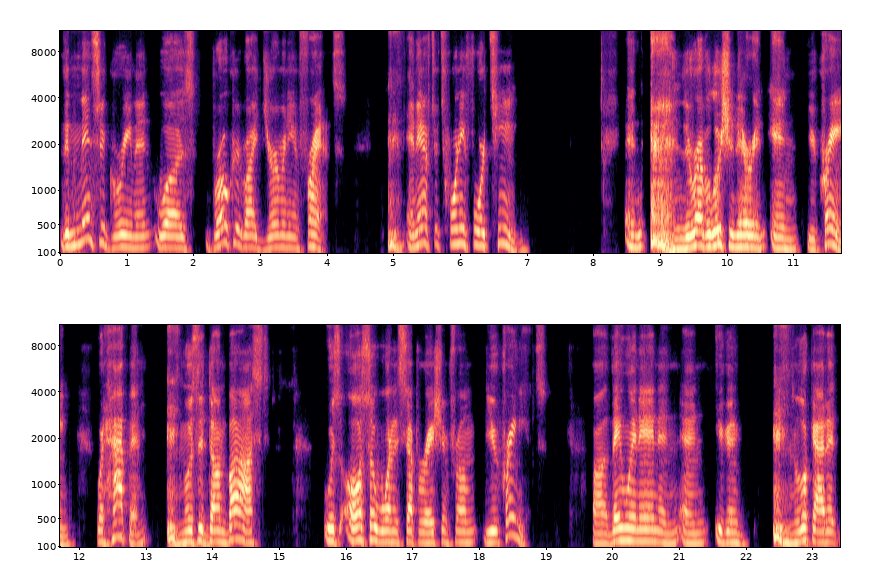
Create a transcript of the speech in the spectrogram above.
the Minsk agreement was brokered by Germany and France. and after 2014, and the revolution there in, in Ukraine, what happened was the Donbass was also wanted separation from the Ukrainians. Uh, they went in and and you can look at it.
